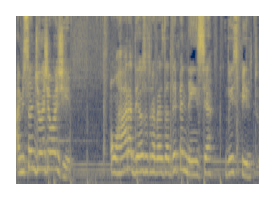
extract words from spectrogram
A missão de hoje é o agir. Honrar a Deus através da dependência do Espírito.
